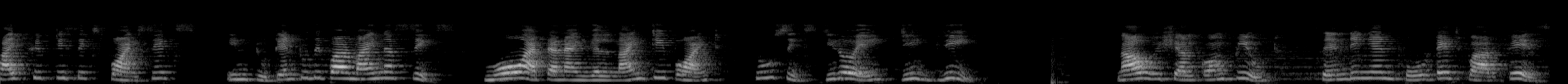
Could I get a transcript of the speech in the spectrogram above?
556.6 into 10 to the power minus 6 mho at an angle 90.2608 degree. Now we shall compute sending end voltage per phase.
